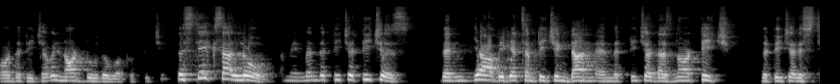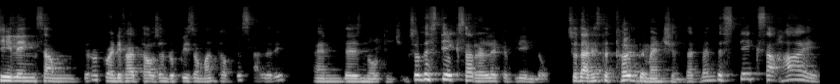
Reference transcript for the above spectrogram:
or the teacher will not do the work of teaching. The stakes are low. I mean, when the teacher teaches, then yeah, we get some teaching done, and the teacher does not teach the teacher is stealing some you know 25000 rupees a month of the salary and there is no teaching. So the stakes are relatively low. So that is the third dimension that when the stakes are high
